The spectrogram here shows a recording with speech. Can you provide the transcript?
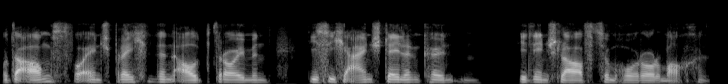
oder Angst vor entsprechenden Albträumen, die sich einstellen könnten, die den Schlaf zum Horror machen.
